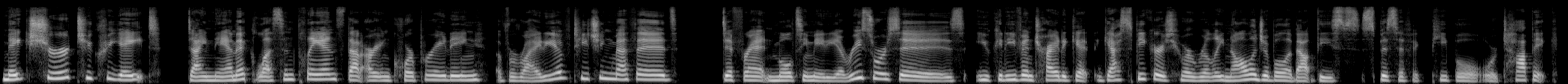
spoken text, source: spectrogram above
Make sure to create dynamic lesson plans that are incorporating a variety of teaching methods, different multimedia resources. You could even try to get guest speakers who are really knowledgeable about these specific people or topic,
